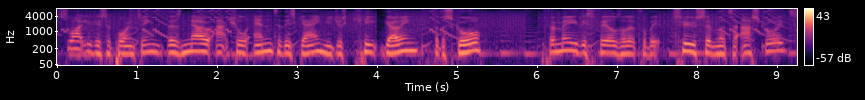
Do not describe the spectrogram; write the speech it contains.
Slightly disappointing, there's no actual end to this game, you just keep going for the score. For me, this feels a little bit too similar to Asteroids,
